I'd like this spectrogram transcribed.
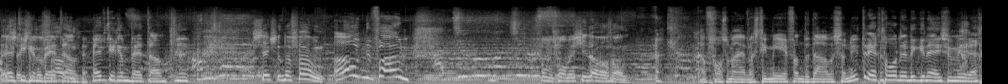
Heeft hij geen bed aan? Heeft hij geen bed aan? Seks on the phone. Oh, de phone! Volgens mij is je daar wel van. Nou, volgens mij was hij meer van de dames van Utrecht, hoorde ik ineens vanmiddag.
